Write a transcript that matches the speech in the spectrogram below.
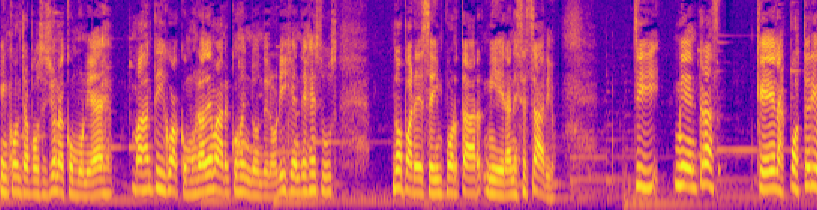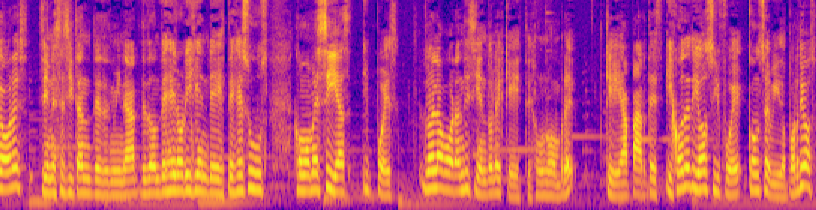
en contraposición a comunidades más antiguas como la de Marcos, en donde el origen de Jesús no parece importar ni era necesario. Sí, mientras que las posteriores sí necesitan determinar de dónde es el origen de este Jesús como Mesías y pues lo elaboran diciéndole que este es un hombre que aparte es hijo de Dios y fue concebido por Dios.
